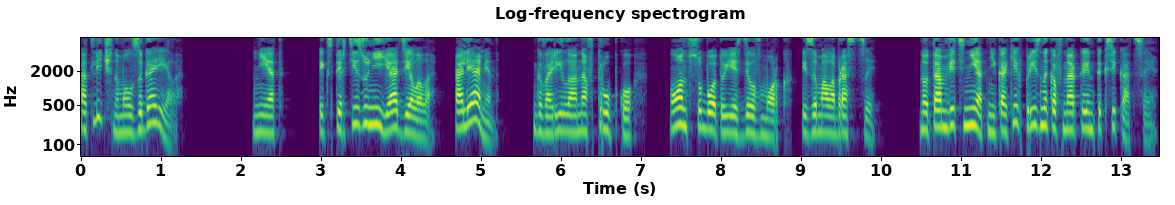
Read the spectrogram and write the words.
Отлично, мол, загорела. «Нет, экспертизу не я делала, а Лямин», — говорила она в трубку. «Он в субботу ездил в морг, изымал образцы. Но там ведь нет никаких признаков наркоинтоксикации».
